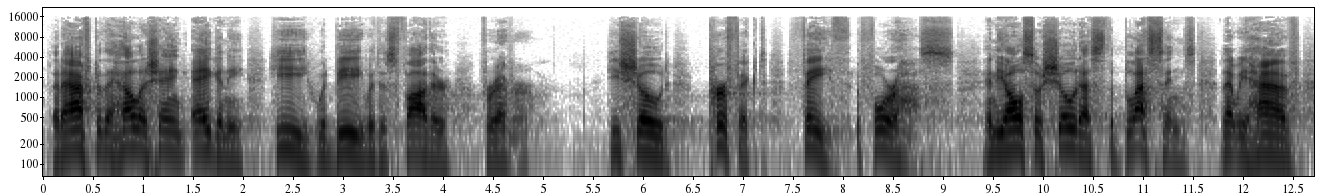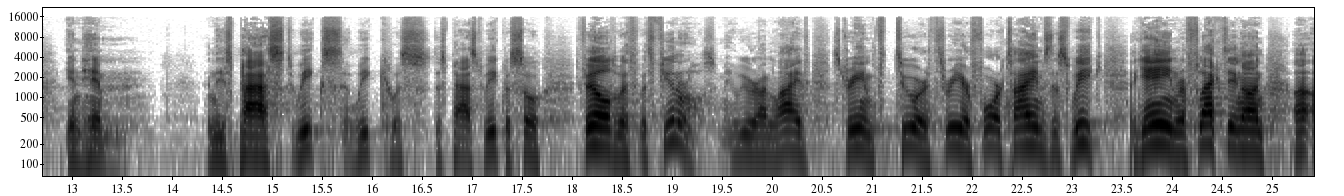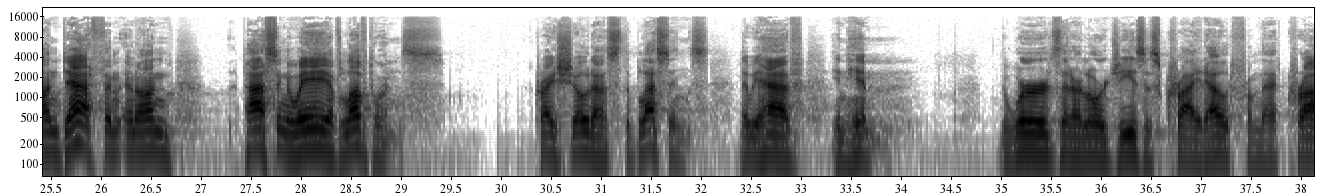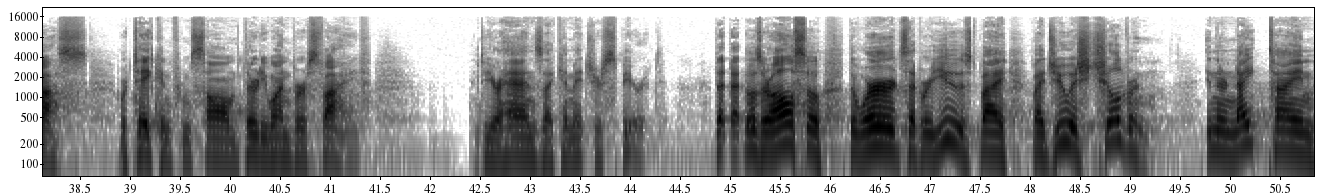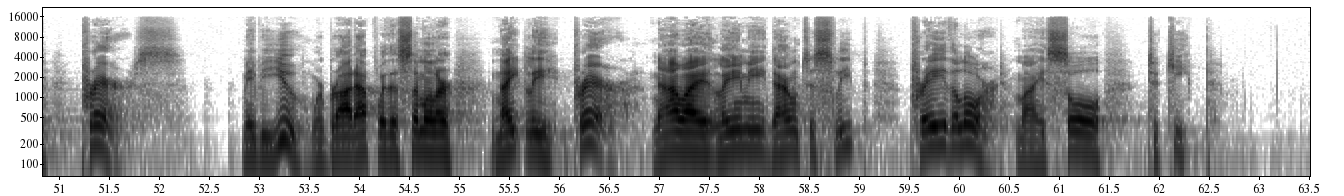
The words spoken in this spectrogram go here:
that after the hellish agony, he would be with his Father forever. He showed perfect faith for us, and he also showed us the blessings that we have in him. In these past weeks, a week was this past week was so filled with, with funerals. I mean, we were on live stream two or three or four times this week, again, reflecting on, uh, on death and, and on passing away of loved ones. Christ showed us the blessings that we have in Him. The words that our Lord Jesus cried out from that cross were taken from Psalm 31, verse 5. Into your hands I commit your spirit. That, that those are also the words that were used by, by Jewish children in their nighttime prayers. Maybe you were brought up with a similar nightly prayer. Now I lay me down to sleep. Pray the Lord, my soul to keep.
